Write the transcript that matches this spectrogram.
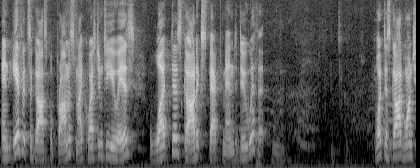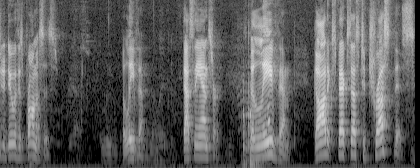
And if it's a gospel promise, my question to you is what does God expect men to do with it? What does God want you to do with his promises? Believe them. That's the answer. Believe them. God expects us to trust this.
